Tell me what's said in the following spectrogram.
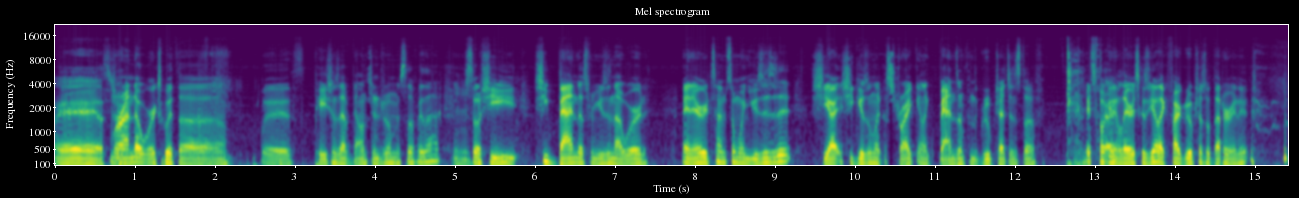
Oh, yeah, yeah, yeah, that's true. Miranda works with uh with patients that have Down syndrome and stuff like that. Mm-hmm. So she she banned us from using that word, and every time someone uses it, she uh, she gives them like a strike and like bans them from the group chats and stuff. It's fucking hilarious because you have like five group chats without her in it.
